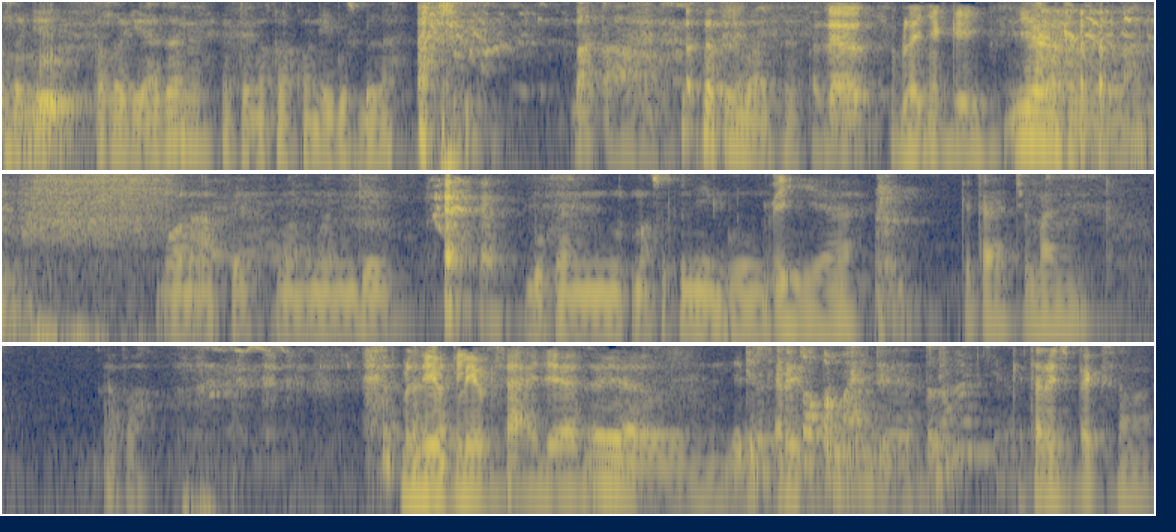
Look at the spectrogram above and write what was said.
Pas lagi pas lagi azan, eh tuh nggak kelakuan ibu sebelah. batal Langsung batal. Padahal sebelahnya gay. Iya. Mohon maaf ya teman-teman gay. Bukan maksud menyinggung. Iya. Kita cuman Apa? meliuk-liuk saja. Iya. Jadi kita, kita open minded tenang aja Kita respect sama.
